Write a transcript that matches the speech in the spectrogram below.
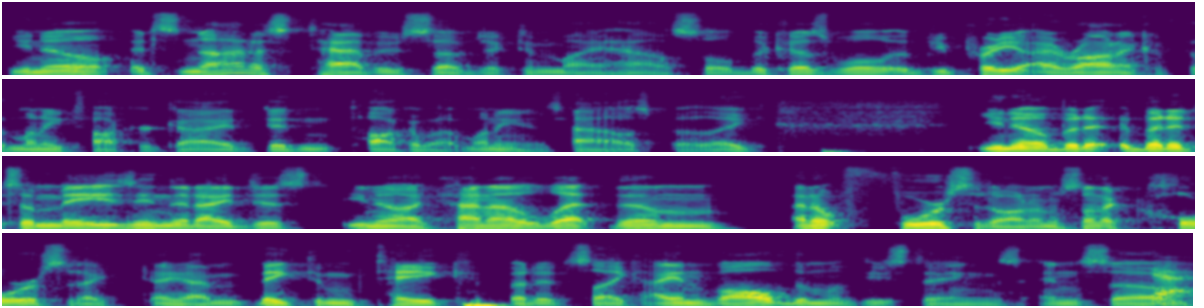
You know it's not a taboo subject in my household because well it'd be pretty ironic if the money talker guy didn't talk about money in his house but like you know but but it's amazing that i just you know i kind of let them i don't force it on them it's not a course that I, I make them take but it's like i involve them with these things and so Yeah.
